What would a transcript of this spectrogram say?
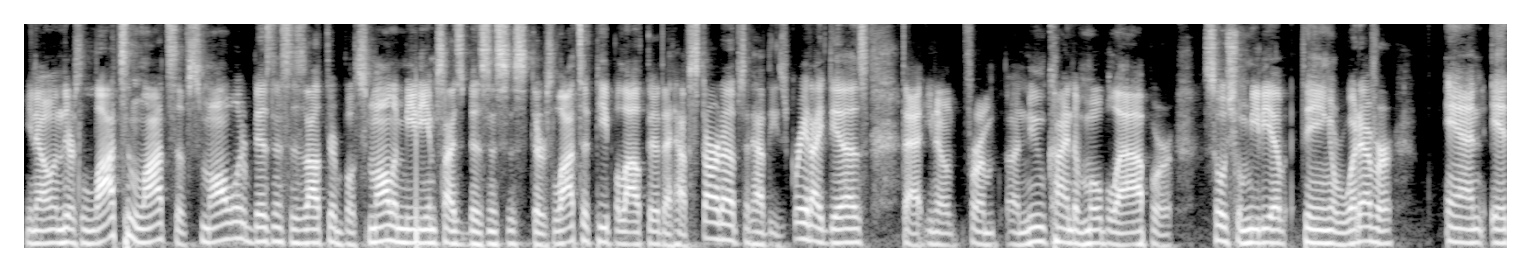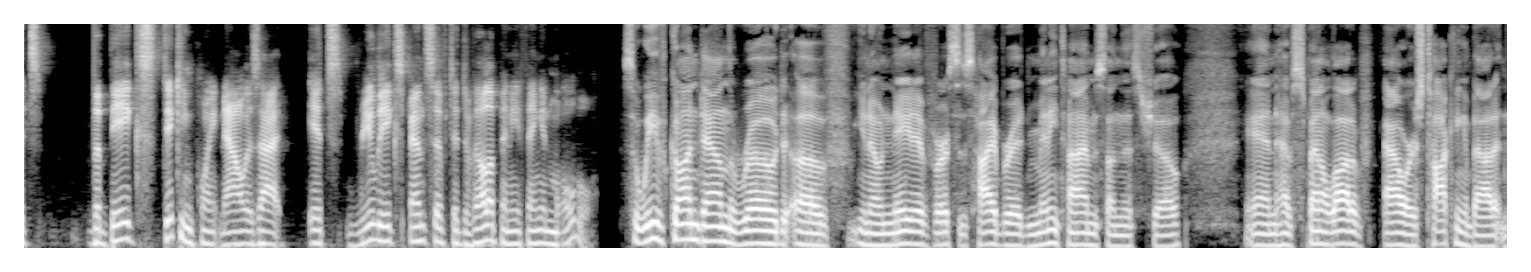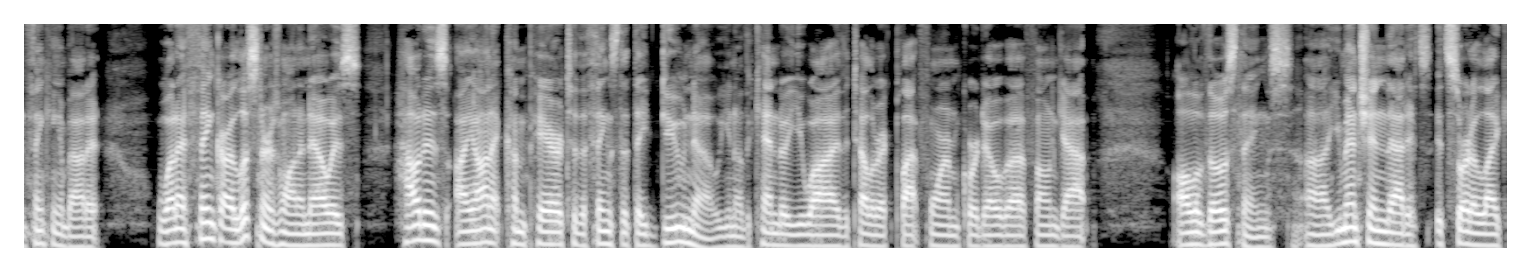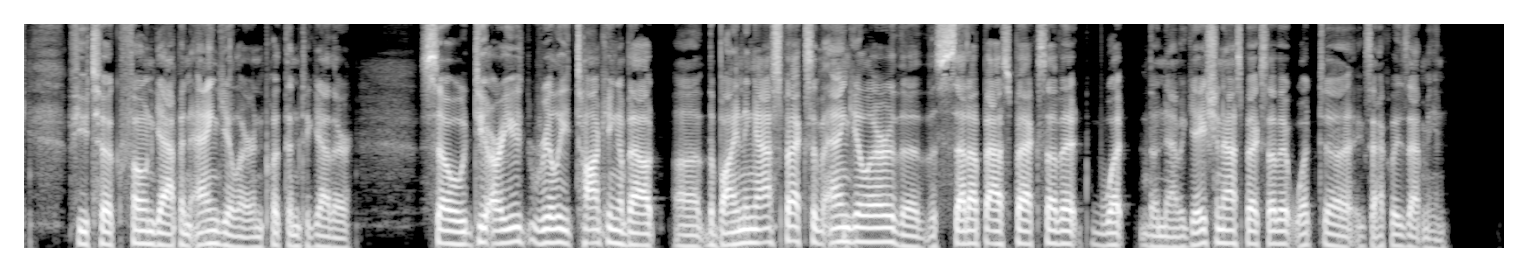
you know and there's lots and lots of smaller businesses out there both small and medium sized businesses. There's lots of people out there that have startups that have these great ideas that you know for a, a new kind of mobile app or social media thing or whatever. And it's the big sticking point now is that it's really expensive to develop anything in mobile. So we've gone down the road of, you know, native versus hybrid many times on this show and have spent a lot of hours talking about it and thinking about it. What I think our listeners want to know is how does Ionic compare to the things that they do know? You know, the Kendo UI, the Telerik platform, Cordova, PhoneGap, all of those things. Uh, you mentioned that it's it's sort of like if you took PhoneGap and Angular and put them together. So, do, are you really talking about uh, the binding aspects of Angular, the the setup aspects of it, what the navigation aspects of it? What uh, exactly does that mean?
